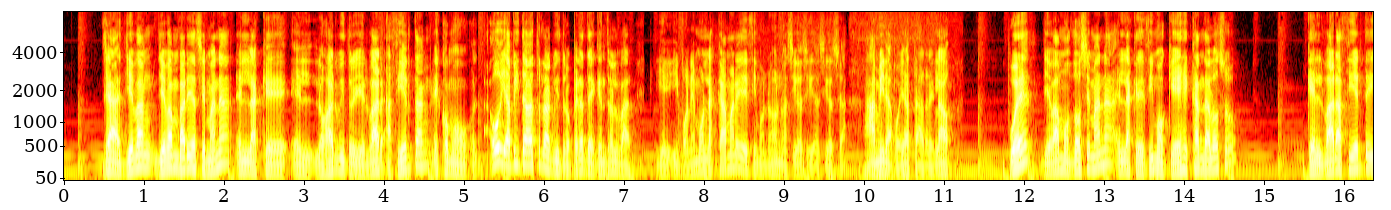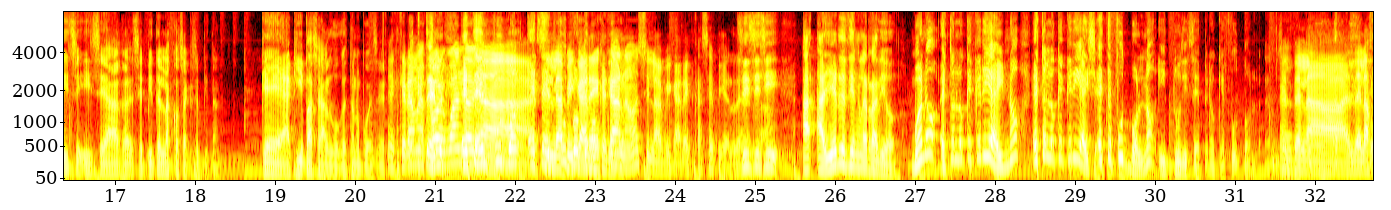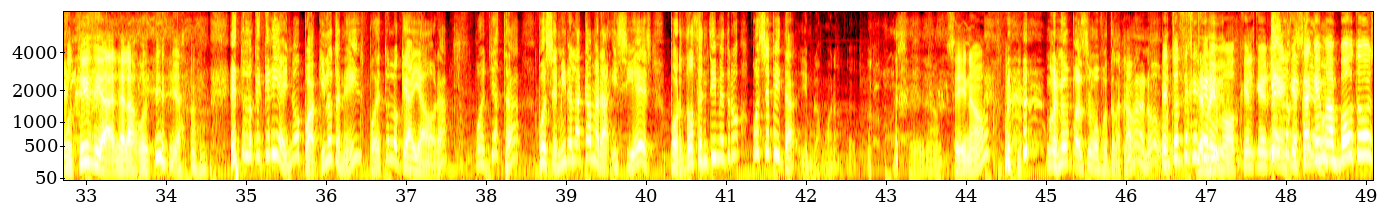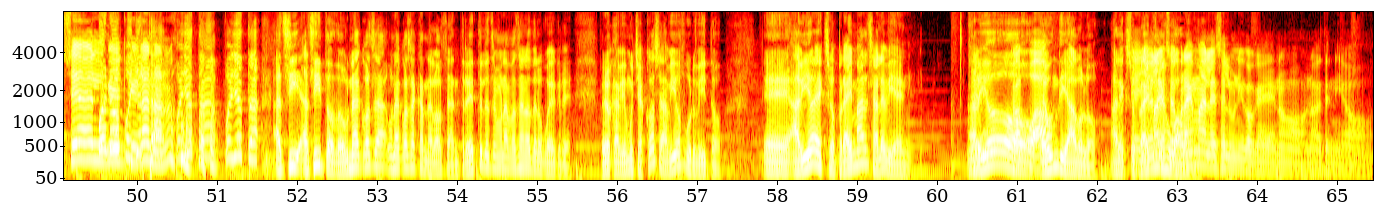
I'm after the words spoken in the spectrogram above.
Sea, llevan, llevan varias semanas en las que los árbitros y el VAR aciertan. Es como, hoy ha pitado esto el árbitro, espérate, que entra el VAR. Y, y ponemos las cámaras y decimos, no, no ha sido así, ha sido así. Ah, mira, pues ya está, arreglado. Pues llevamos dos semanas en las que decimos que es escandaloso que el VAR acierte y se, y se, haga- se piten las cosas que se pitan. Que aquí pasa algo, que esto no puede ser. Es que era Este mejor es- cuando este es el había- fútbol- este es sin el la fútbol picaresca. ¿no? Sin la picaresca se pierde. Sí, sí, ¿verdad? sí. A- ayer decían en la radio, bueno, esto es lo que queríais, ¿no? Esto es lo que queríais, este fútbol, ¿no? Y tú dices, ¿pero qué fútbol? O sea, El de la, el de la justicia, el de la justicia. Esto es lo que queríais, ¿no? Pues aquí lo tenéis, pues esto es lo que hay ahora. Pues ya está. Pues se mira la cámara y si es por 2 centímetros, pues se pita. Y en plan, bueno, Sí, ¿no? Sí, ¿no? bueno, pues hemos puesto la cámara, ¿no? Entonces, ¿qué Ya no hay- queremos? Que el que, ¿Qué es el lo que que saque queremos? más votos sea el Bueno, que, pues que ya gana, está, ¿no? pues ya está, pues ya está. Así, así todo. Una cosa, una cosa escandalosa. Entre esto y la semana pasada no te lo puedes creer. Pero que había muchas cosas. Había Furbito. Eh, había Exoprimal, sale bien. ¿Sí? Había ¿Tú has jugado? es un diablo. Al Exoprimal jugado. Exoprimal es el único que no, no he tenido.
